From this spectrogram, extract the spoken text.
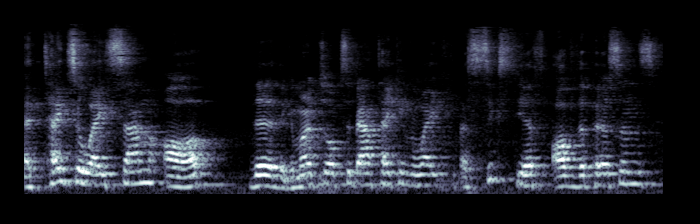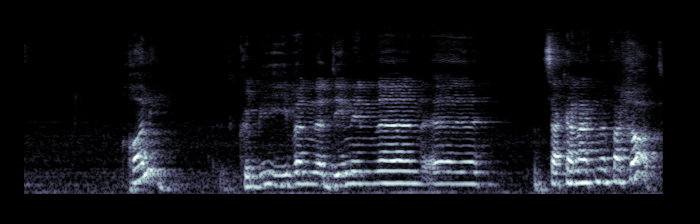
it takes away some of the, the Gemara talks about taking away a sixtieth of the person's choli. It could be even a din in uh, uh, sakanat nefashot.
